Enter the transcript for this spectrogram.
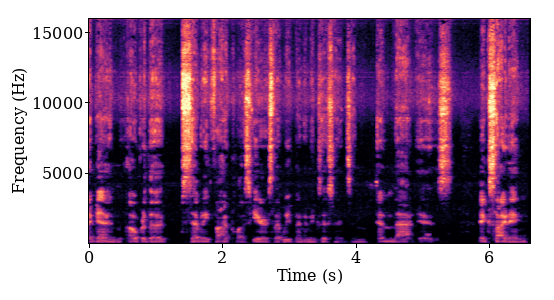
again over the 75 plus years that we've been in existence. And and that is exciting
